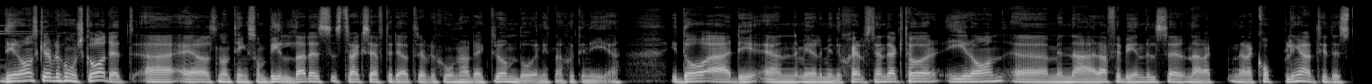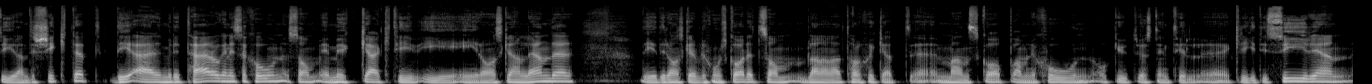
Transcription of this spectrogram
Det iranska revolutionsgardet eh, är alltså någonting som bildades strax efter det att revolutionen hade ägt rum då 1979. Idag är det en mer eller mindre självständig aktör i Iran eh, med nära förbindelser, nära, nära kopplingar till det styrande skiktet. Det är en militär organisation som är mycket aktiv i, i Irans grannländer det är det iranska revolutionsgardet som bland annat har skickat eh, manskap, ammunition och utrustning till eh, kriget i Syrien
